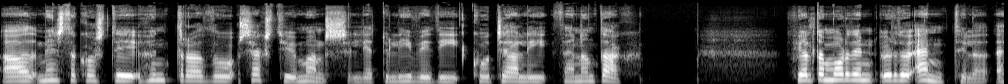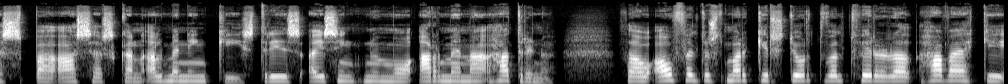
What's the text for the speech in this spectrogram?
Að minnstakosti 160 manns letu lífið í Kotjali þennan dag. Fjöldamorðin urðu enn til að espa aserskan almenning í stríðsæsingnum og armena hatrinu. Þá áfældust margir stjórnvöld fyrir að hafa ekki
